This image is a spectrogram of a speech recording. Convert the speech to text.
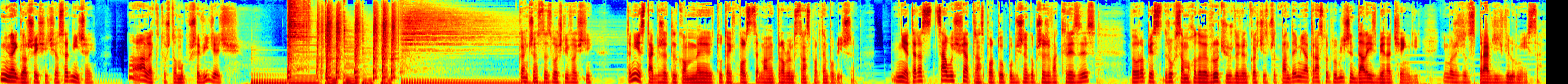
i najgorszej sieci osadniczej. No ale któż to mógł przewidzieć? Kończąc te złośliwości, to nie jest tak, że tylko my tutaj w Polsce mamy problem z transportem publicznym. Nie, teraz cały świat transportu publicznego przeżywa kryzys. W Europie ruch samochodowy wrócił już do wielkości sprzed pandemii, a transport publiczny dalej zbiera cięgi i możecie to sprawdzić w wielu miejscach.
